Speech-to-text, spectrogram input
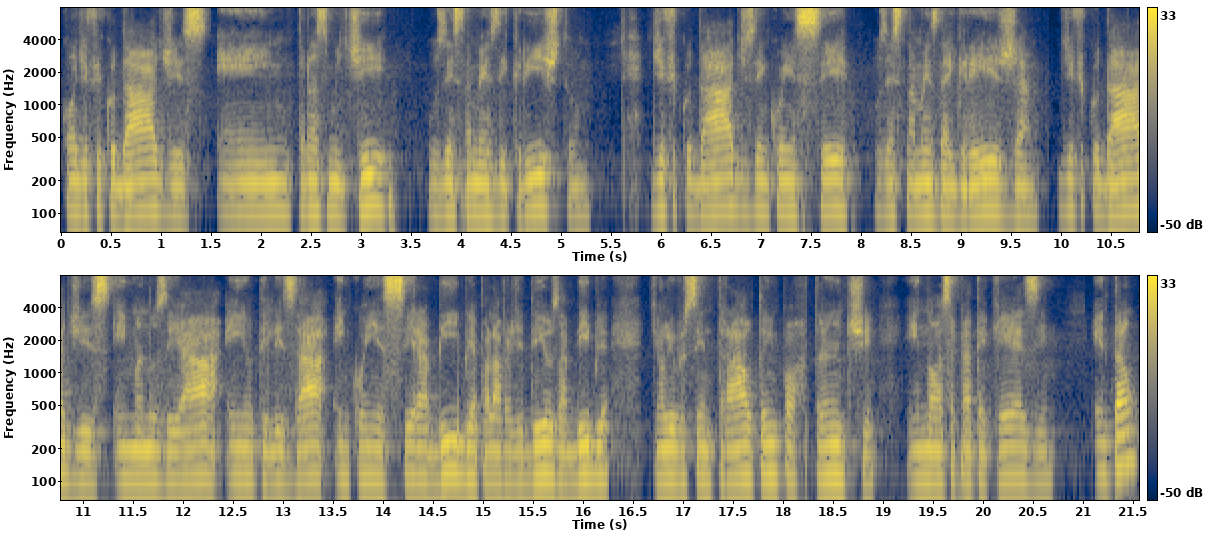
com dificuldades em transmitir os ensinamentos de Cristo, dificuldades em conhecer os ensinamentos da igreja, dificuldades em manusear, em utilizar, em conhecer a Bíblia, a palavra de Deus, a Bíblia, que é um livro central tão importante em nossa catequese. Então,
